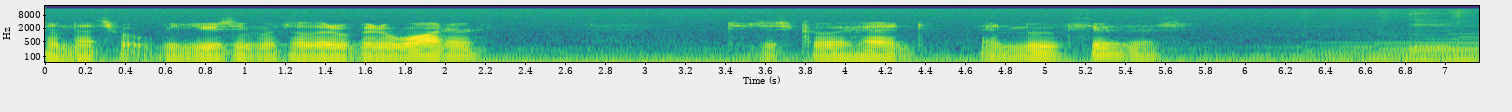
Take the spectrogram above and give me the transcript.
and that's what we'll be using with a little bit of water to just go ahead and move through this.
